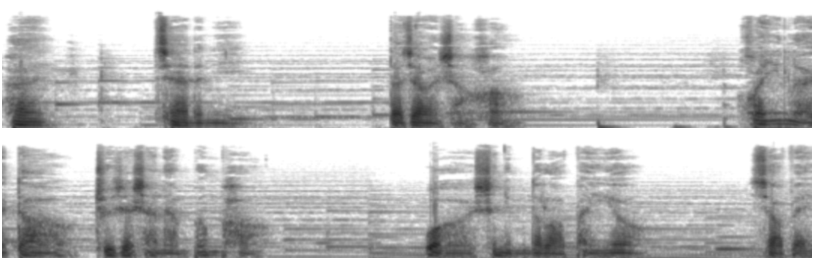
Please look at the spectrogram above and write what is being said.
嗨，亲爱的你，大家晚上好，欢迎来到追着善良奔跑，我是你们的老朋友小北。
